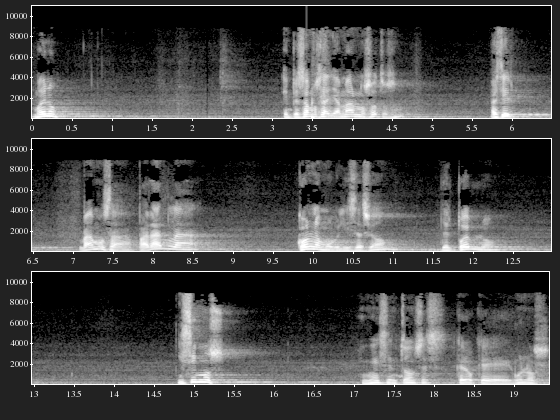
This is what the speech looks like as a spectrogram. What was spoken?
Bueno, empezamos a llamar nosotros, a decir, vamos a pararla con la movilización del pueblo. Hicimos en ese entonces, creo que unos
